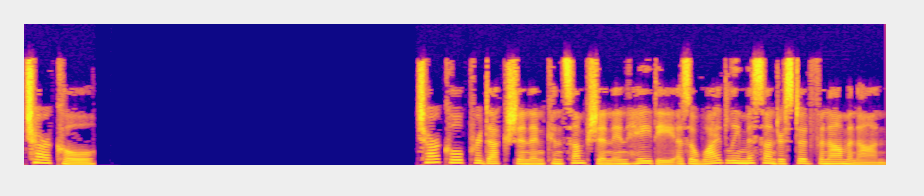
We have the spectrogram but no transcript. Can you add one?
Charcoal Charcoal production and consumption in Haiti is a widely misunderstood phenomenon.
